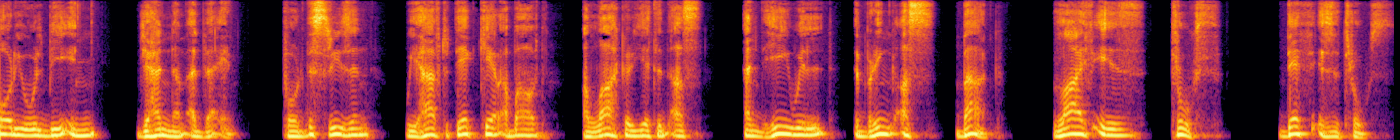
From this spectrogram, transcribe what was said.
or you will be in Jahannam at the end. For this reason, we have to take care about Allah created us and He will bring us back. Life is truth. Death is the truth.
